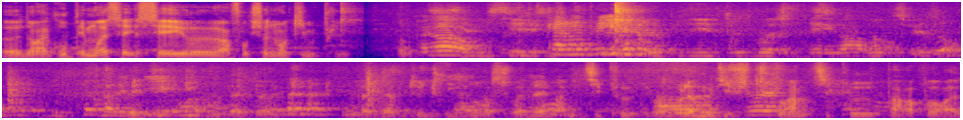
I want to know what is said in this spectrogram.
euh, dans un groupe. Et moi, c'est c'est, euh, un fonctionnement qui me plaît. Non, c'est carrément techniques, on l'adapte, toujours à soi-même un petit peu. tu vois. On la modifie toujours un petit peu par rapport à,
